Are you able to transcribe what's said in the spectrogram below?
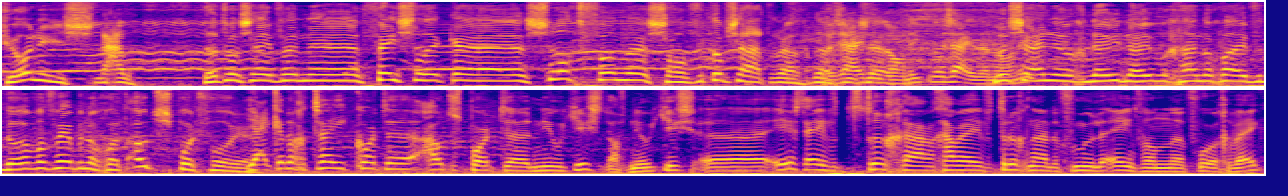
Johnny's. Nou, dat was even een uh, feestelijk uh, slot van uh, op zaterdag. We zijn er nog niet, we zijn er nog we niet. zijn er nog, nee, nee, we gaan nog wel even door, want we hebben nog wat autosport voor je. Ja, ik heb nog twee korte autosport nieuwtjes, of nieuwtjes. eerst even teruggaan, gaan we even terug naar de Formule 1 van vorige week.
